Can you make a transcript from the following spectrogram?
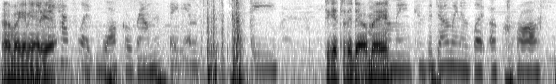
How am I gonna get of They here? have to like walk around the stadium to, to see To get to the domain? because the domain is like across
